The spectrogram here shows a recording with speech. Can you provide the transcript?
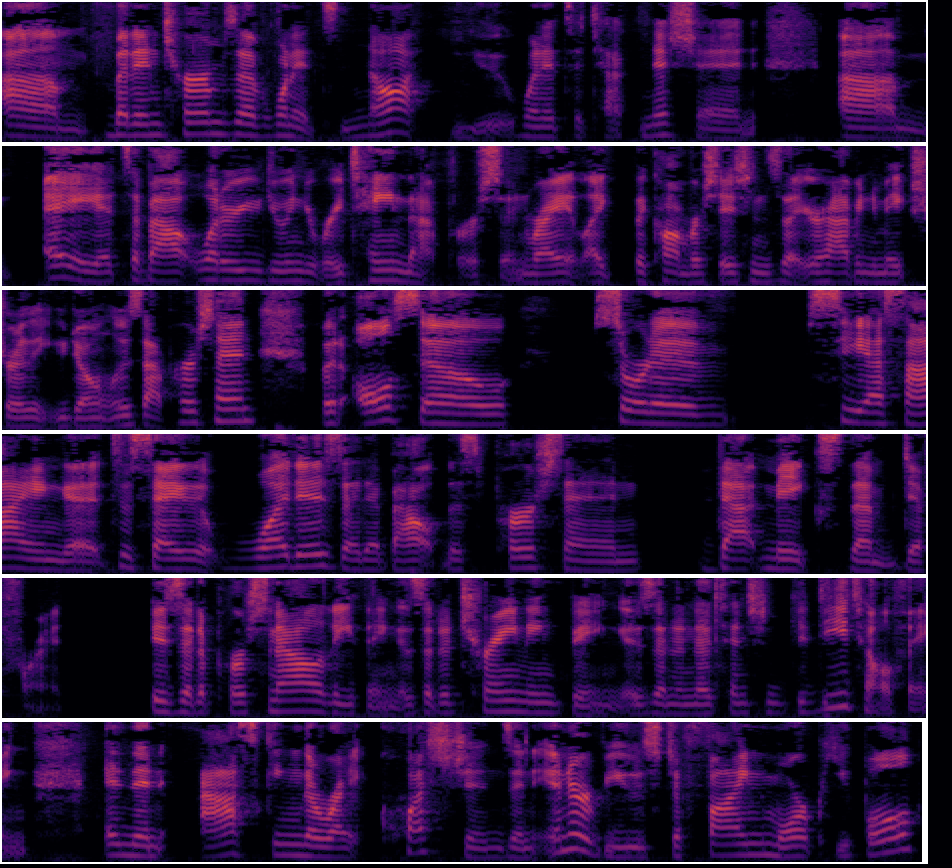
Um, but in terms of when it's not you, when it's a technician, um, a, it's about what are you doing to retain that person, right? Like the conversations that you're having to make sure that you don't lose that person, but also sort of CSIing it to say what is it about this person that makes them different? Is it a personality thing? Is it a training thing? Is it an attention to detail thing? And then asking the right questions in interviews to find more people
